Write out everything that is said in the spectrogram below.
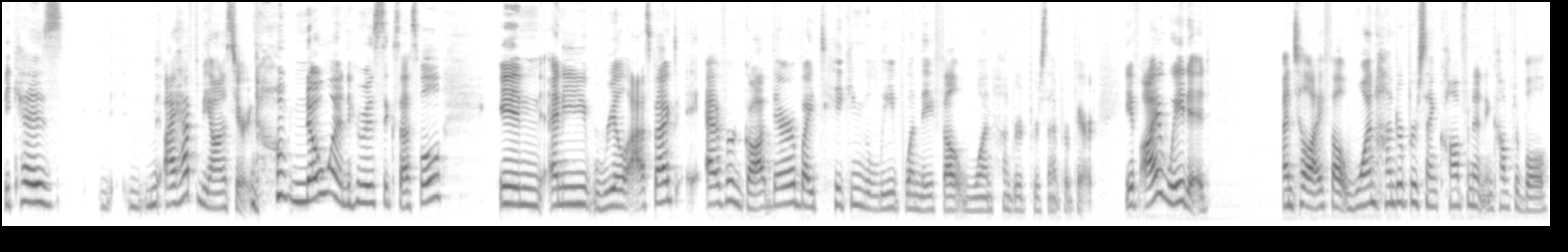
Because I have to be honest here, no, no one who is successful in any real aspect ever got there by taking the leap when they felt 100% prepared. If I waited until I felt 100% confident and comfortable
